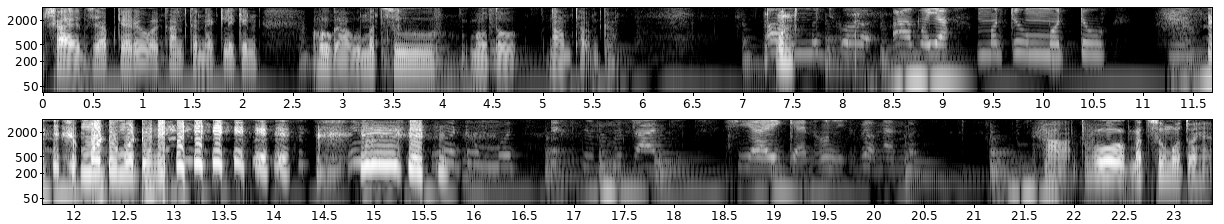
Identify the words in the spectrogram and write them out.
शायद से आप कह रहे हो आई कांट कनेक्ट लेकिन होगा वो मत्सु मोतो नाम था उनका। उन मुझको आ गया मोटू मोटू। मोटू मोटू ने हाँ तो वो मत्सुमोतो है।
